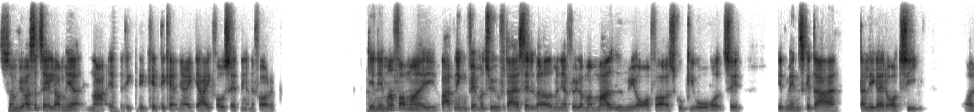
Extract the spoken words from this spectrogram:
Som mm. vi også har talt om her, nej, det, det, kan, det kan jeg ikke. Jeg har ikke forudsætningerne for det. Det er nemmere for mig i retningen 25, for der har jeg selv været, men jeg føler mig meget ydmyg over for at skulle give råd til et menneske, der, der ligger et år 10, og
